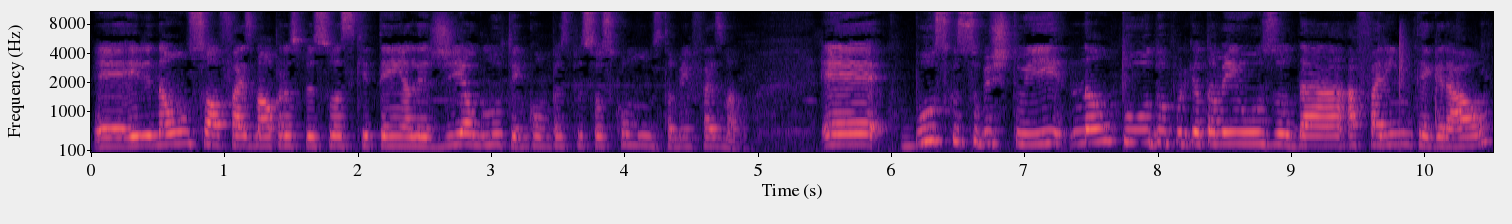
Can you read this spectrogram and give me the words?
É, ele não só faz mal para as pessoas que têm alergia ao glúten, como para as pessoas comuns também faz mal. É, busco substituir, não tudo, porque eu também uso da a farinha integral.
